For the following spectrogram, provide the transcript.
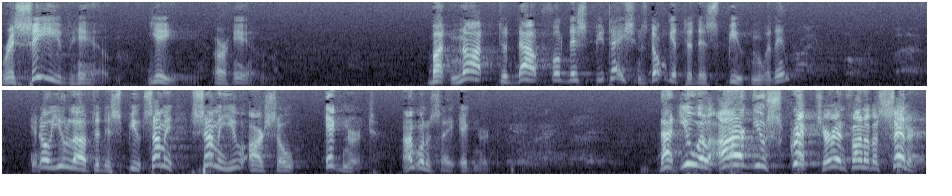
Receive him, ye, or him. But not to doubtful disputations. Don't get to disputing with him. You know, you love to dispute. Some of, some of you are so ignorant. I'm going to say ignorant that you will argue Scripture in front of a sinner.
